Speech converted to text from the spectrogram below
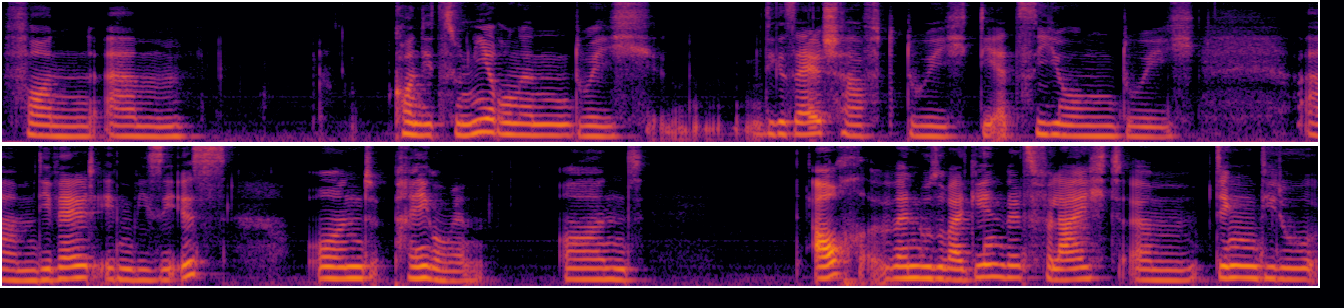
von ähm, Konditionierungen durch die Gesellschaft, durch die Erziehung, durch ähm, die Welt eben wie sie ist und Prägungen. Und auch wenn du so weit gehen willst, vielleicht ähm, Dinge, die du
